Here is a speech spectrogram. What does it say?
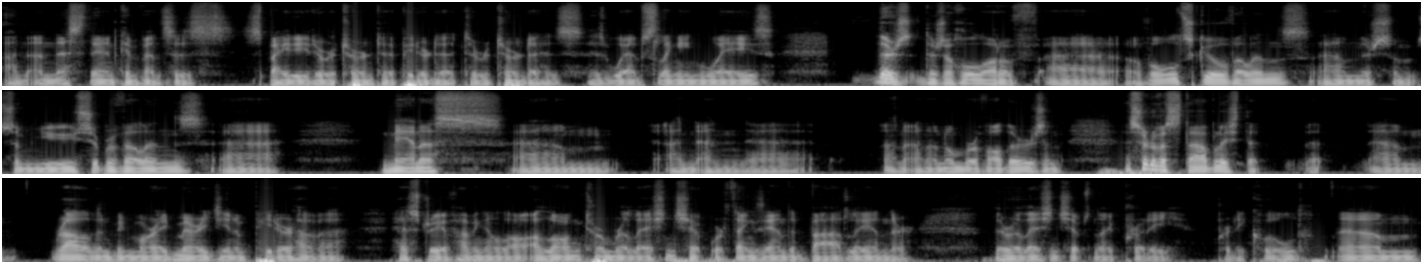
and and this then convinces Spidey to return to Peter to, to return to his, his web slinging ways there's there's a whole lot of uh, of old school villains. Um, there's some some new super villains, uh, Menace, um, and and, uh, and and a number of others, and it's sort of established that that um, rather than being married, Mary Jane and Peter have a history of having a, lo- a long term relationship where things ended badly, and their their relationship's now pretty pretty cold. Um,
